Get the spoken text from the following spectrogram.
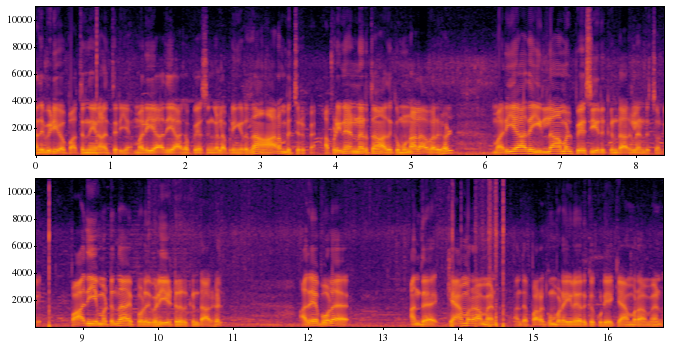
அந்த வீடியோவை பார்த்துருந்தீங்கனால தெரியும். மரியாதையாக பேசுங்கள் அப்படிங்கிறது தான் ஆரம்பிச்சிருப்பேன். அப்படின்னா என்ன அர்த்தம்? அதுக்கு முன்னால் அவர்கள் மரியாதை இல்லாமல் பேசியிருக்கின்றார்கள் என்று சொல்லி. பாதியை மட்டும்தான் இப்பொழுது வெளியிட்டு இருக்கின்றார்கள் அதே போல் அந்த கேமராமேன் அந்த பறக்கும் படையில் இருக்கக்கூடிய கேமராமேன்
